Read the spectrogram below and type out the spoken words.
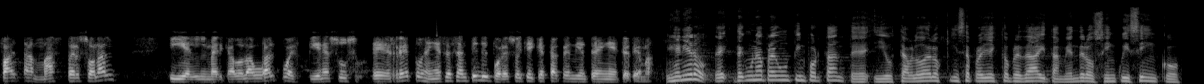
falta más personal y el mercado laboral pues tiene sus eh, retos en ese sentido y por eso hay que estar pendientes en este tema. Ingeniero, eh, tengo una pregunta importante y usted habló de los 15 proyectos, ¿verdad? Y también de los 5 y 5.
